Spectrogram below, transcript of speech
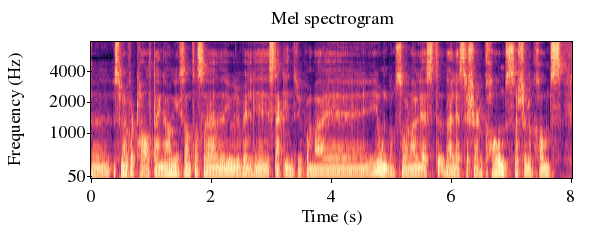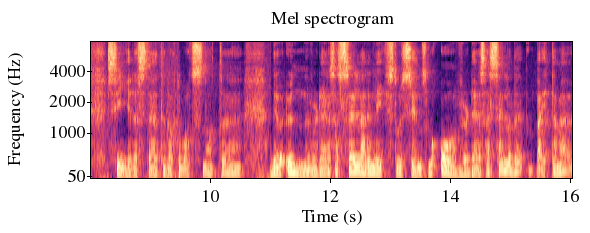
som jeg fortalte en gang? Altså, Det gjorde veldig sterkt inntrykk på meg i ungdomsårene da jeg jeg leste Sherlock Holmes. Og Sherlock Holmes sier et sted til dr. Watson at uh, det å undervurdere seg selv er en like stor synd som å overvurdere seg selv. Og det beit jeg meg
